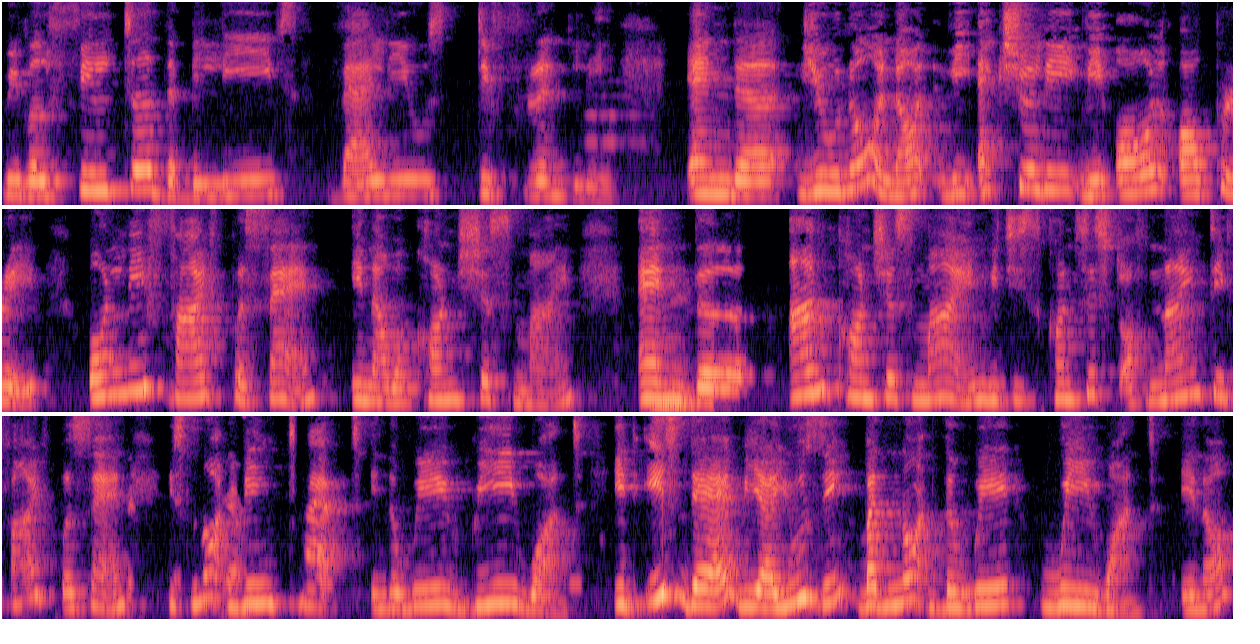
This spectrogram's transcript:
We will filter the beliefs, values differently. And uh, you know or not, we actually, we all operate only 5% in our conscious mind. And mm-hmm. the unconscious mind, which is consists of 95%, is not yeah. being tapped in the way we want. It is there, we are using, but not the way we want. You know,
